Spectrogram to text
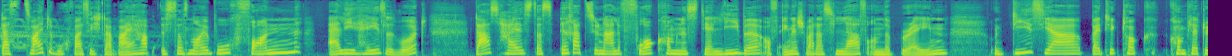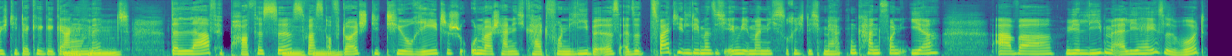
Das zweite Buch, was ich dabei habe, ist das neue Buch von Ali Hazelwood. Das heißt das irrationale Vorkommnis der Liebe. Auf Englisch war das Love on the Brain. Und die ist ja bei TikTok komplett durch die Decke gegangen mhm. mit The Love Hypothesis, mhm. was auf Deutsch die theoretische Unwahrscheinlichkeit von Liebe ist. Also zwei Titel, die man sich irgendwie immer nicht so richtig merken kann von ihr. Aber wir lieben Ali Hazelwood.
